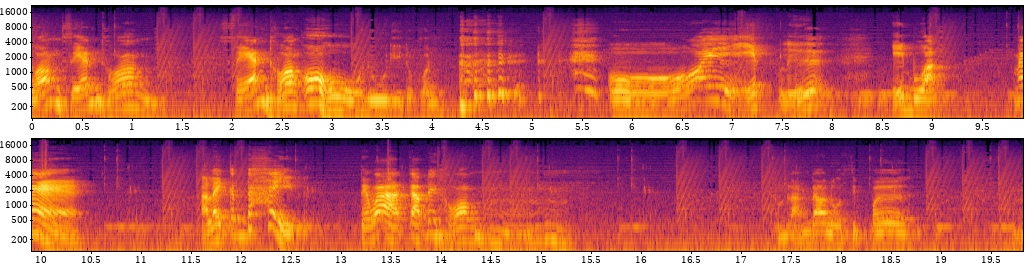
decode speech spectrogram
สองแสนทองแสนทองโอ้โหดูดิทุกคน โอ้ยเอฟหรือเอบวกแม่อะไรก็ได้ แต่ว่าจับได้ทองกำลังดาวน์โหลดสิบเปอร์อ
